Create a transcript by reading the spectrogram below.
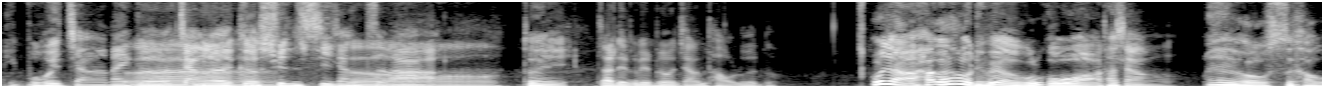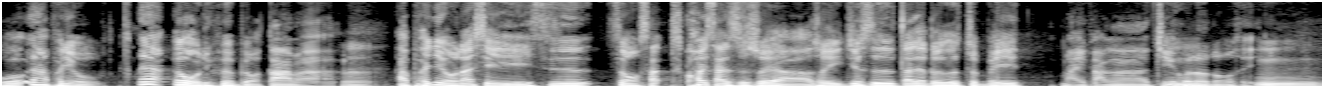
你不会讲的那个这样的一个讯息，这样子啦。哦，对，再跟女朋友讲讨论。我想，还有我女朋友如果问我，她想，哎，有思考过，那朋友，哎呀，因为我女朋友比我大嘛，嗯，他朋友那些也是这种三快三十岁啊，所以就是大家都是准备买房啊、结婚的东西，嗯，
